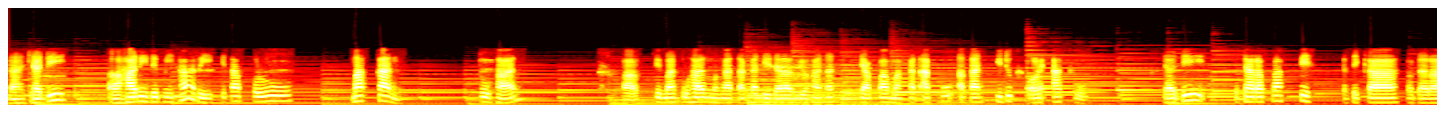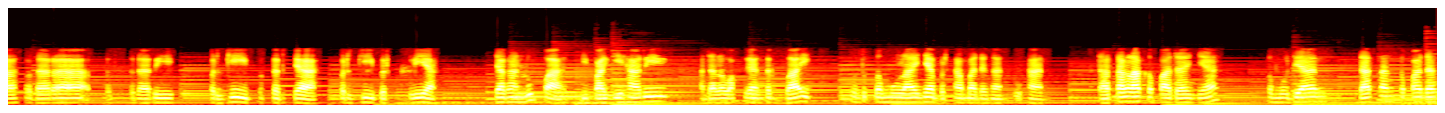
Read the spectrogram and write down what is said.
Nah, jadi eh, hari demi hari kita perlu makan Tuhan. Eh, firman Tuhan mengatakan di dalam Yohanes, siapa makan aku akan hidup oleh aku. Jadi secara praktis ketika saudara-saudara, saudari pergi bekerja, pergi berkuliah, jangan lupa di pagi hari adalah waktu yang terbaik untuk memulainya bersama dengan Tuhan. Datanglah kepadanya, kemudian datang kepada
